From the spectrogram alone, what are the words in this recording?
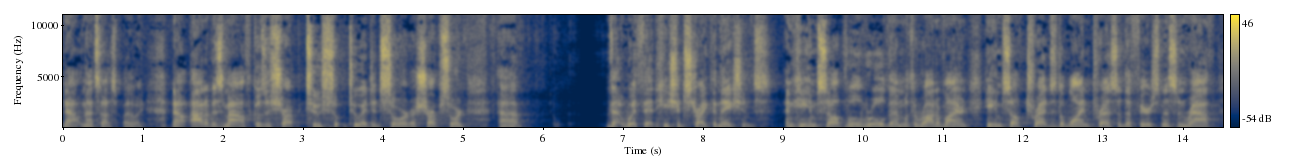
Now, and that's us, by the way. Now, out of his mouth goes a sharp two, two-edged sword, or sharp sword, uh, that with it he should strike the nations, and he himself will rule them with a rod of iron. He himself treads the winepress of the fierceness and wrath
